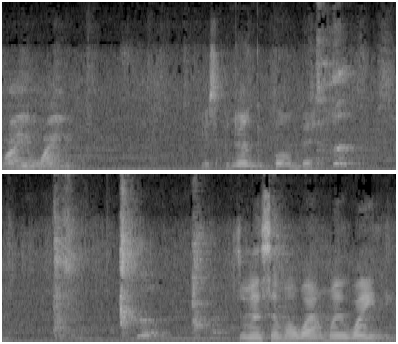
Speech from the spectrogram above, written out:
Why are you whining? mi sikunywangi pombe tumesema why am I whining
